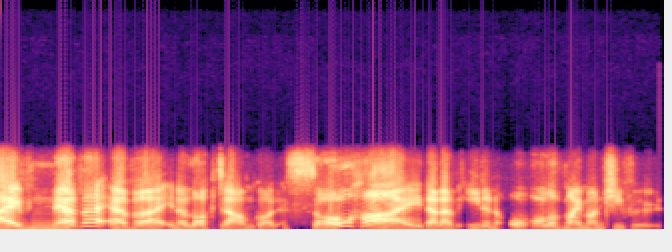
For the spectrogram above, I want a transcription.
I've never ever in a lockdown got so high that I've eaten all of my munchy food.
